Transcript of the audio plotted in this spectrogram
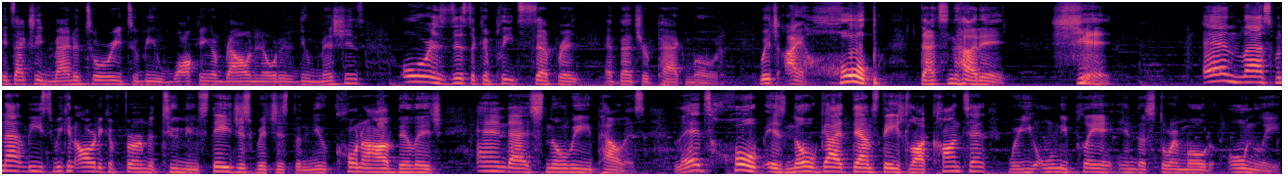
it's actually mandatory to be walking around in order to do missions, or is this a complete separate adventure pack mode? Which I hope that's not it. Shit. And last but not least, we can already confirm the two new stages, which is the new Konoha Village and that Snowy Palace. Let's hope is no goddamn stage lock content where you only play it in the story mode only.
